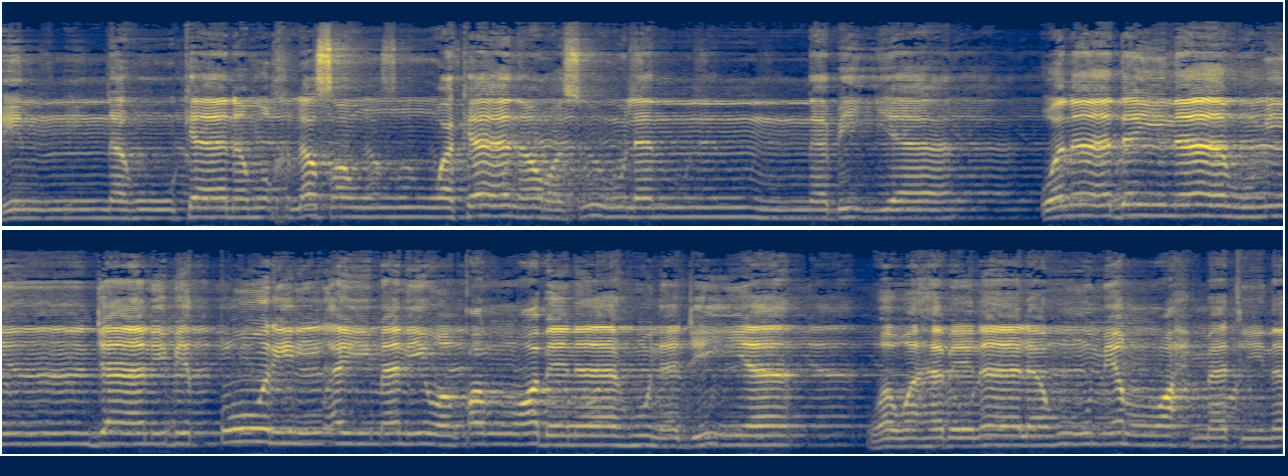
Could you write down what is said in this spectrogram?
إنه كان مخلصا وكان رسولا نبيا. وناديناه من جانب الطور الأيمن وقربناه نجيا. ووهبنا له من رحمتنا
